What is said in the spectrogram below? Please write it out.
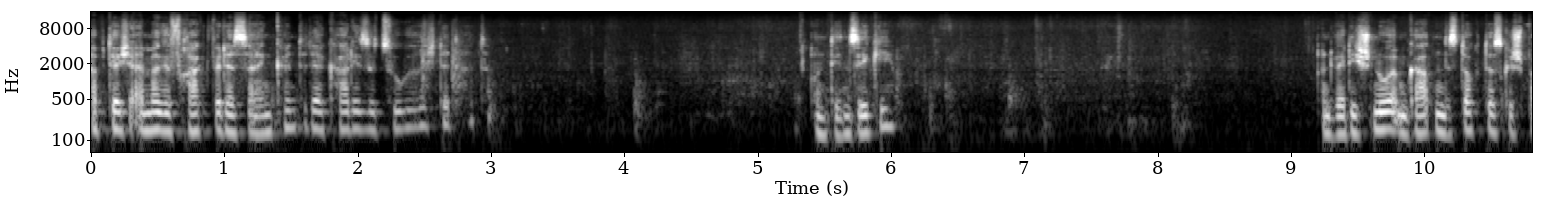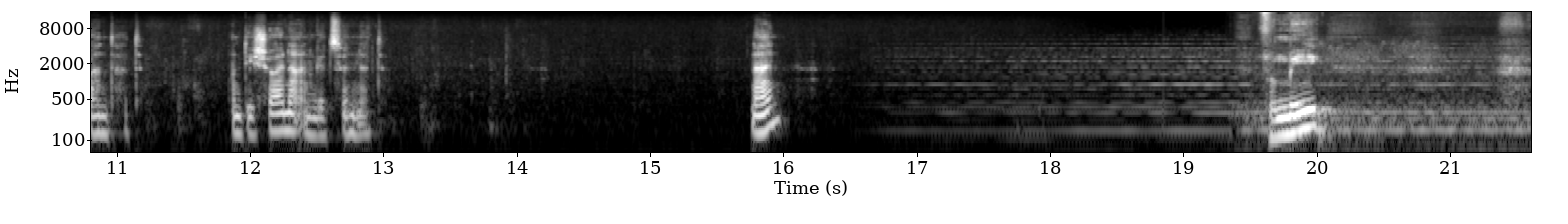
Habt ihr euch einmal gefragt, wer das sein könnte, der Kali so zugerichtet hat? Und den Siggi? Und wer die Schnur im Garten des Doktors gespannt hat und die Scheune angezündet? Nein? For me,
